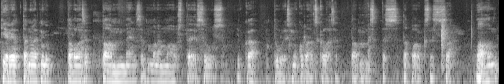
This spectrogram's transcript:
kirjoittanut, että niinku tavallaan se tammen semmoinen mausteisuus, joka tulisi niin kuin ranskalaiset tammet tässä tapauksessa. Mä oon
